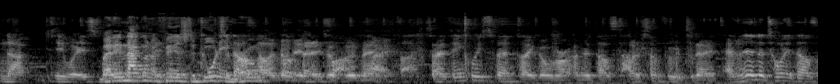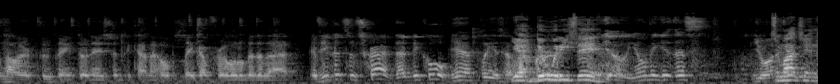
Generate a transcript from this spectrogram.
not be wasteful. But they're not gonna finish the pizza, bro. thousand dollar donation Okay, to a fine, food bank. fine, fine. So I think we spent like over a hundred thousand dollars on food today, and then a twenty thousand dollar food bank donation to kind of help make up for a little bit of that. If you could subscribe, that'd be cool. Yeah, please. help. Yeah, do what he said. Yo, you want me to get this? You want To my to? channel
